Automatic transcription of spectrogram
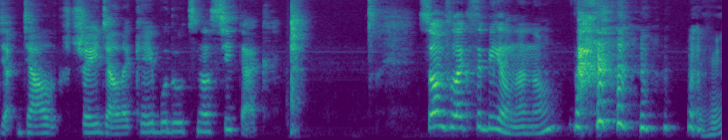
ďal, ďalšej, ďalekej budúcnosti, tak som flexibilná, no. Uh-huh.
